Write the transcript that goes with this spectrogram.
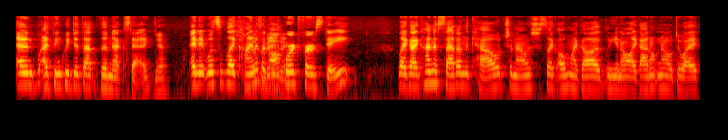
And I think we did that the next day. Yeah. And it was like kind That's of an amazing. awkward first date. Like I kind of sat on the couch and I was just like, "Oh my god, you know, like I don't know, do I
